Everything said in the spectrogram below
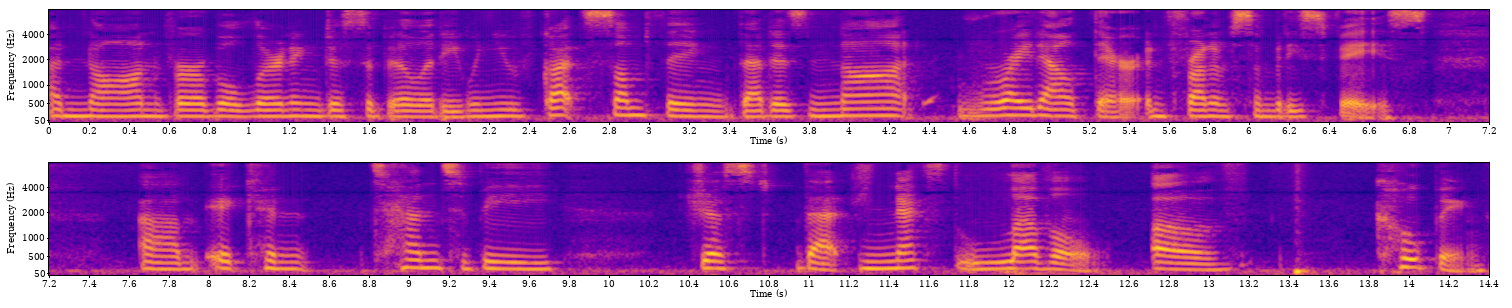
a nonverbal learning disability, when you've got something that is not right out there in front of somebody's face, um, it can tend to be just that next level of coping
